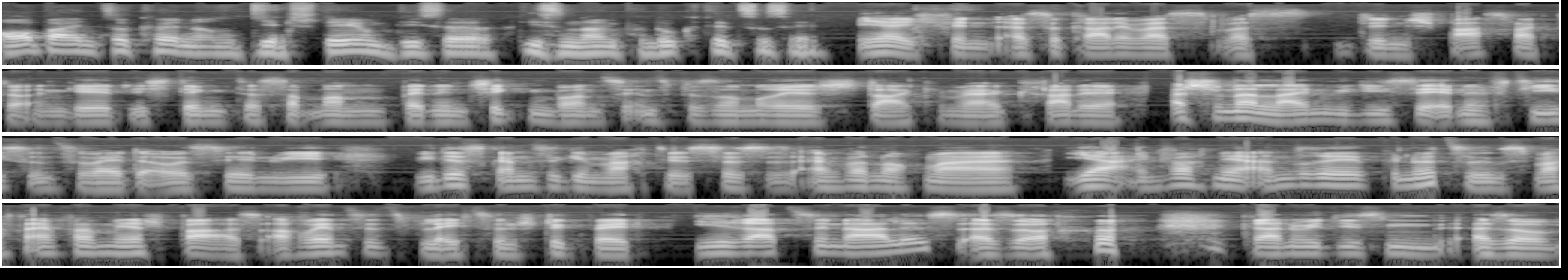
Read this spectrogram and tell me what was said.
arbeiten zu können und die Entstehung dieser, dieser neuen Produkte zu sehen. Ja, ich finde, also gerade was, was den Spaßfaktor angeht, ich denke, das hat man bei den Chicken Bonds insbesondere stark gemerkt. Gerade schon allein, wie diese NFTs und so weiter aussehen, wie, wie das Ganze gemacht ist. Das ist einfach nochmal, ja, einfach eine andere Benutzung. Es macht einfach mehr Spaß. Auch wenn es jetzt vielleicht so ein Stück weit irrational ist. Also gerade mit diesen, also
